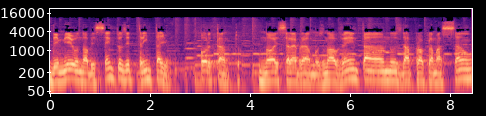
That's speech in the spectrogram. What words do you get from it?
de 1931, portanto, nós celebramos 90 anos da proclamação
